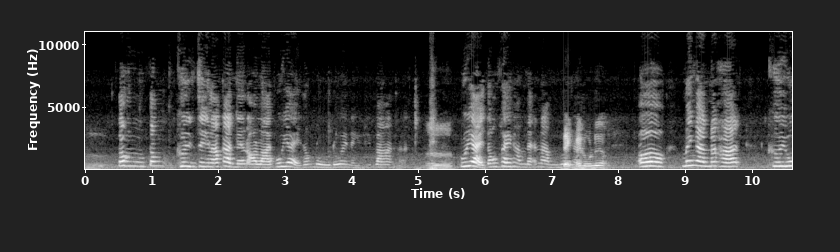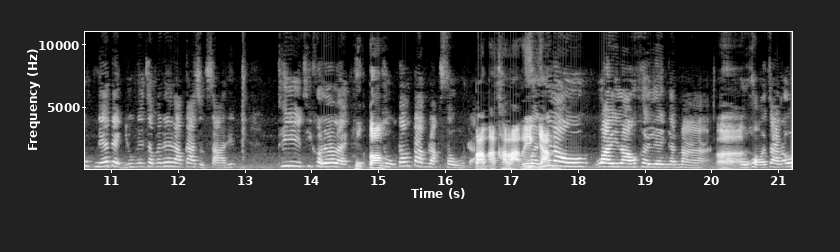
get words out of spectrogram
อืมต้องต้องคือจริงๆแล้วการเรียนออนไลน์ผู้ใหญ่ต้องดูด้วยในะอยู่ที่บ้านนะเออผู้ใหญ่ต้องให้คำแนะนำด้วยนะเด็กไม่รู้เรื่อง เออ ไม่งั้นนะคะ คือยุคเนี้ยเด็กยุคนี้จะไม่ได้รับการศึกษาที่ ที่ที่เขาเรียกอะไร ถูกต้องถูกต้องตามหลักสูตรอะตามอักขระเลขเหมือนยันที่เราวัยเราเคยเรียนกันมาเออโอ้โหอาจารย์โอ้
